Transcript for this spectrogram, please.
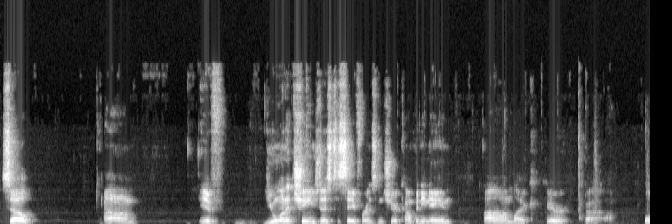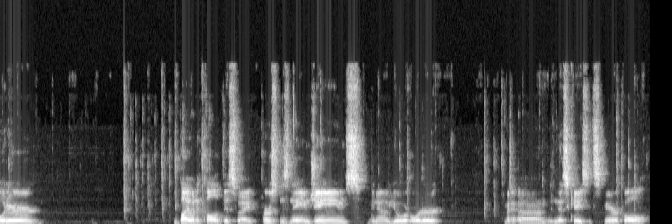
So um, if you want to change this to say, for instance, your company name, um, like your uh, order you probably want to call it this way. Person's name, James, you know, your order. Um, in this case, it's Miracle.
